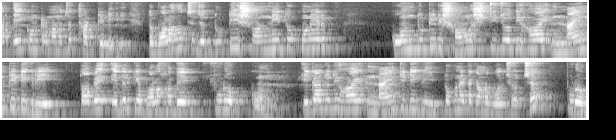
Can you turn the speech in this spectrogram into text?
আর এই কোণটার মান হচ্ছে থার্টি ডিগ্রি। তো বলা হচ্ছে যে দুটি সন্নিহিত কোণের কোণ দুটির সমষ্টি যদি হয় নাইনটি ডিগ্রি, তবে এদেরকে বলা হবে পূরক কোণ। এটা যদি হয় নাইনটি ডিগ্রি, তখন এটাকে আমরা বলছি হচ্ছে পূরক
